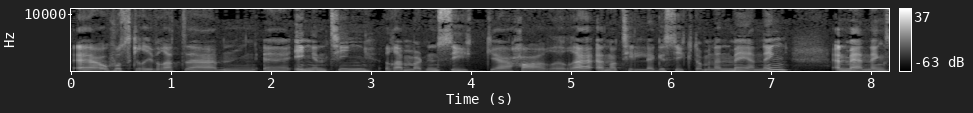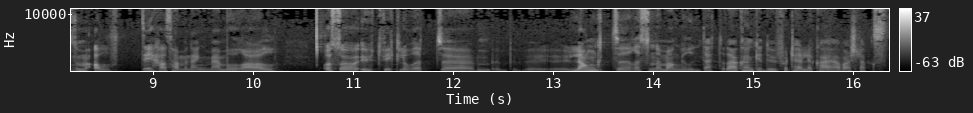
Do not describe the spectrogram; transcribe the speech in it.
Uh, hun skriver at eh, ingenting rammer den syke hardere enn å tillegge sykdommen en mening. En mening som alltid har sammenheng med moral. Og så utvikler hun et langt resonnement rundt dette. Da kan ikke du fortelle Kaja, hva slags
